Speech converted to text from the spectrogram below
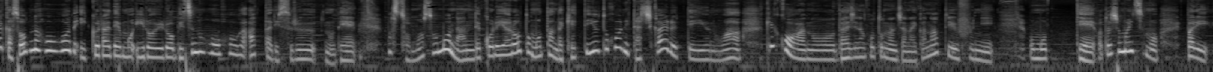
なんかそんな方法でいくらでもいろいろ別の方法があったりするので、まあ、そもそも何でこれやろうと思ったんだっけっていうところに立ち返るっていうのは結構あの大事なことなんじゃないかなっていうふうに思ってて私もいつもやっぱり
